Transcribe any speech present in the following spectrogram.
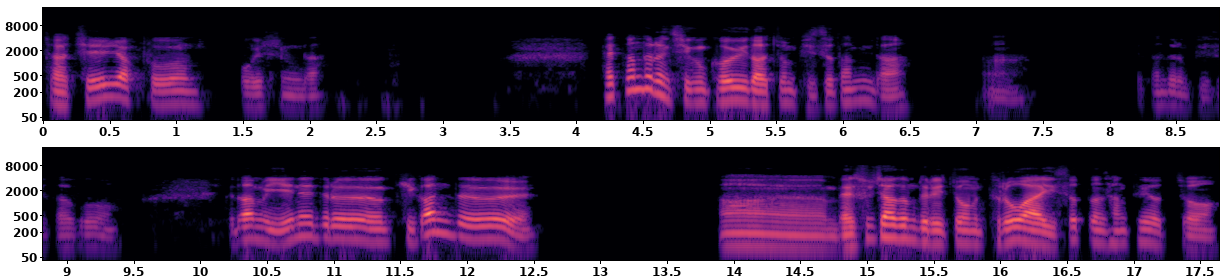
자, 제일약품 보겠습니다. 패턴들은 지금 거의 다 좀 비슷합니다. 어, 패턴들은 비슷하고 그 다음에 얘네들은 기관들 아, 매수 자금들이 좀 들어와 있었던 상태였죠.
